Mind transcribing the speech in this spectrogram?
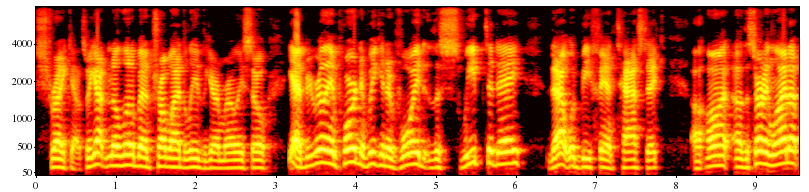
strikeouts. We got in a little bit of trouble, had to leave the game early. So yeah, it'd be really important if we could avoid the sweep today. That would be fantastic. Uh, on uh, the starting lineup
